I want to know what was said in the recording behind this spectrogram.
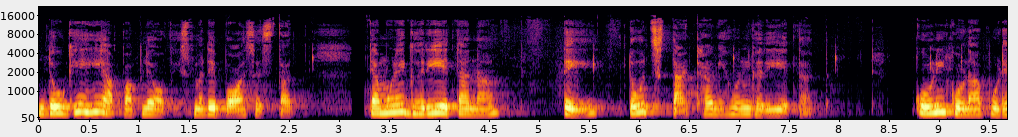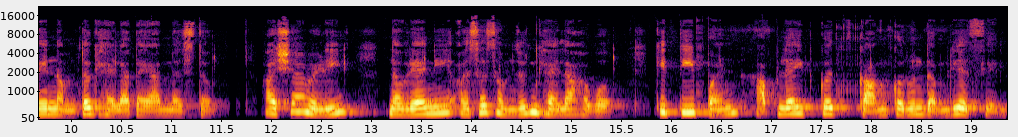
दोघेही आपापल्या ऑफिसमध्ये बॉस असतात. त्यामुळे घरी येताना ते तोच ताठा घेऊन घरी येतात. कोणी कोणापुढे नमतं घ्यायला तयार नसतं. अशा वेळी नवऱ्यानी असं समजून घ्यायला हवं की ती पण आपल्या इतकं काम करून दमली असेल.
